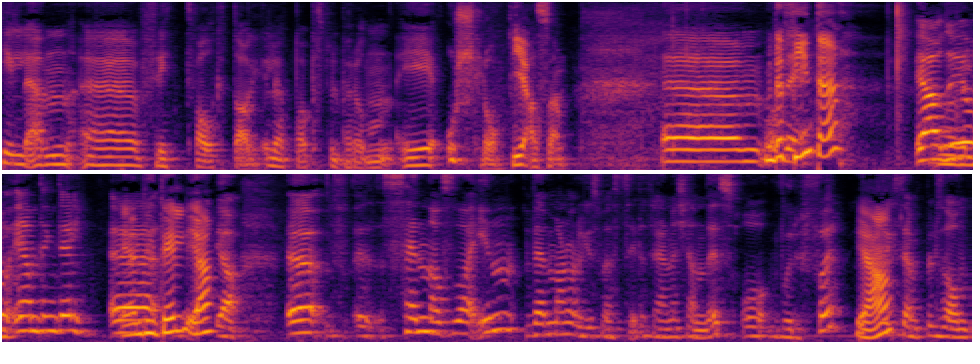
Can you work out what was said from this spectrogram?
til en uh, fritt valgt dag i løpet av spilleperioden i Oslo. Ja. Altså. Um, Men det er fint, det. Ja, er jo én ting til. En ting til, ja. Eh, f- send altså da inn hvem er Norges mest irriterende kjendis, og hvorfor. Ja. For eksempel sånn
